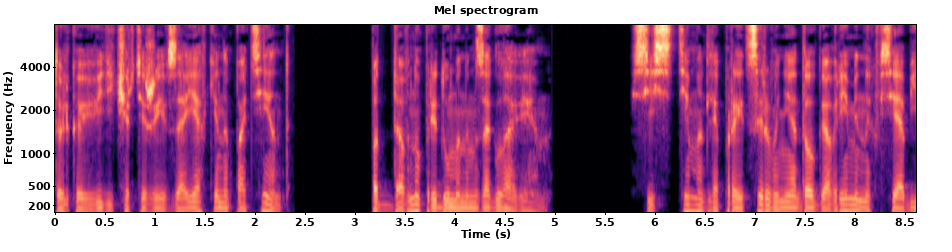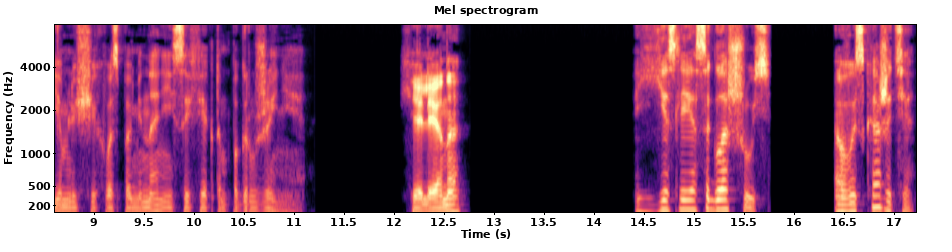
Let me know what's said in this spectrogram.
только в виде чертежей в заявке на патент под давно придуманным заглавием. Система для проецирования долговременных всеобъемлющих воспоминаний с эффектом погружения. Хелена? Если я соглашусь, вы скажете,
